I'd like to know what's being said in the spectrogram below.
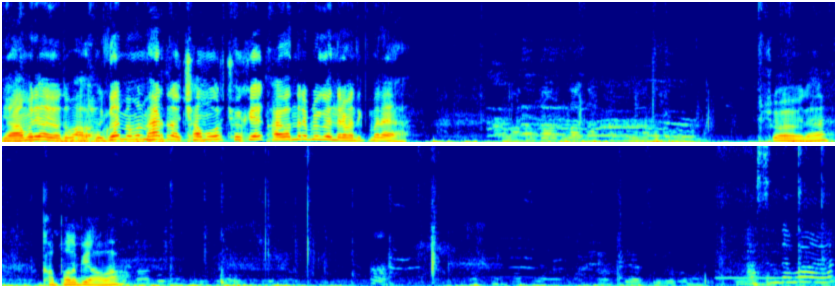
Yağmur yağıyordu. Bak, Görmüyor musun oğlum her taraf çamur, çökek. Hayvanları bile gönderemedik meraya. Şöyle kapalı bir hava. Aslında var.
